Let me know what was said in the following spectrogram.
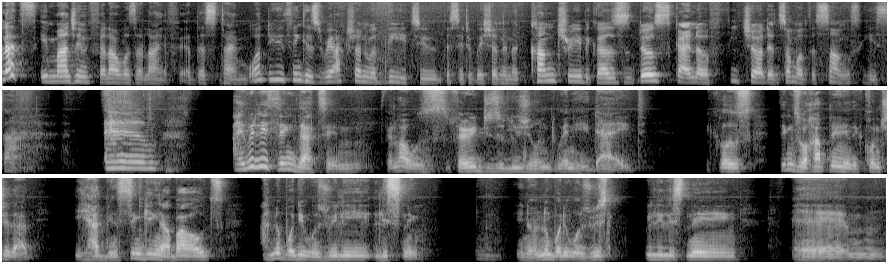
Let's imagine Fela was alive at this time. What do you think his reaction would be to the situation in the country? Because those kind of featured in some of the songs he sang. Um, I really think that um, Fela was very disillusioned when he died because things were happening in the country that he had been singing about and nobody was really listening. Mm. You know, nobody was re really listening, um,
